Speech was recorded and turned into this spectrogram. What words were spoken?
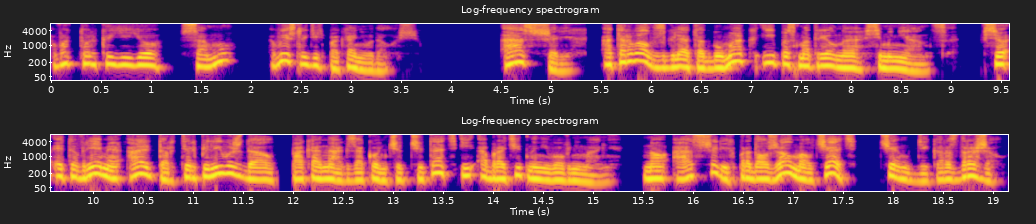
Вот только ее саму выследить пока не удалось. Асшерих оторвал взгляд от бумаг и посмотрел на симонианца. Все это время Альтер терпеливо ждал, пока Наг закончит читать и обратит на него внимание. Но Асшерих продолжал молчать, чем дико раздражал.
